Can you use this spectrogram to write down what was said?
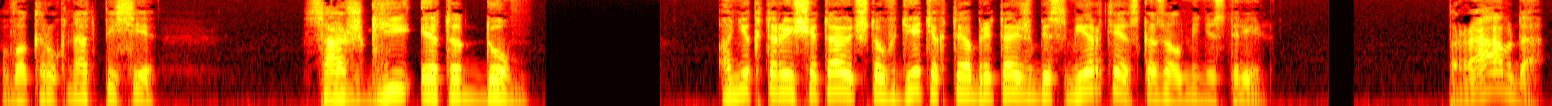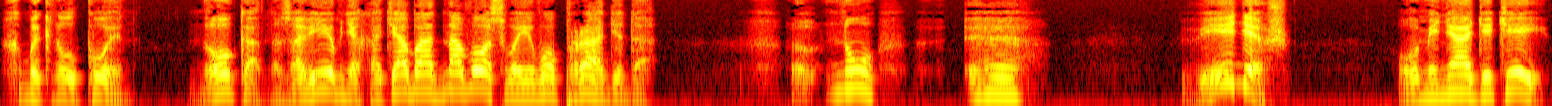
вокруг надписи «Сожги этот дом». «А некоторые считают, что в детях ты обретаешь бессмертие», — сказал Министрель. «Правда?» — хмыкнул Коин. «Ну-ка, назови мне хотя бы одного своего прадеда». «Ну, э...» «Видишь, у меня детей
